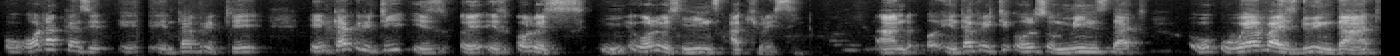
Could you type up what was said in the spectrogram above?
what happens in integrity? Integrity is is always always means accuracy. And integrity also means that whoever is doing that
